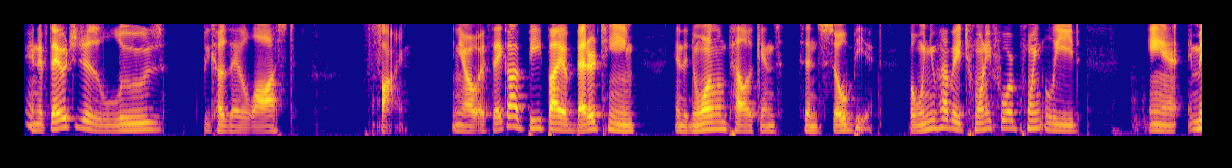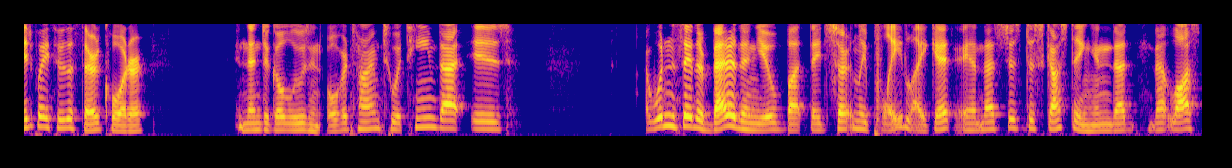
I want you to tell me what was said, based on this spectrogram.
And if they were to just lose because they lost, fine. You know, if they got beat by a better team in the New Orleans Pelicans, then so be it. But when you have a 24 point lead and midway through the third quarter, and then to go lose in overtime to a team that is, I wouldn't say they're better than you, but they certainly played like it, and that's just disgusting. And that that loss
